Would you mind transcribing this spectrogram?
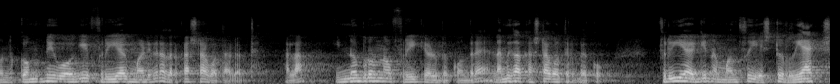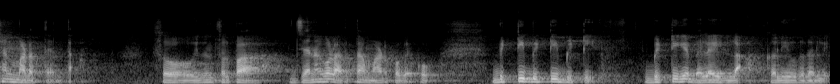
ಒಂದು ಕಂಪ್ನಿಗೆ ಹೋಗಿ ಫ್ರೀಯಾಗಿ ಮಾಡಿದರೆ ಅದರ ಕಷ್ಟ ಗೊತ್ತಾಗುತ್ತೆ, ಅಲ್ಲ? ಇನ್ನೊಬ್ಬರು ನಾವು ಫ್ರೀ ಕೇಳಬೇಕು ಅಂದರೆ ನಮಗೆ ಆ ಕಷ್ಟ ಗೊತ್ತಿರಬೇಕು. ಫ್ರೀಯಾಗಿ ನಮ್ಮ ಮನಸ್ಸು ಎಷ್ಟು ರಿಯಾಕ್ಷನ್ ಮಾಡುತ್ತೆ ಅಂತ. ಸೊ ಇದನ್ನು ಸ್ವಲ್ಪ ಜನಗಳು ಅರ್ಥ ಮಾಡ್ಕೋಬೇಕು. ಬಿಟ್ಟಿ ಬಿಟ್ಟಿ ಬಿಟ್ಟಿ. ಬಿಟ್ಟಿಗೆ ಬೆಲೆ ಇಲ್ಲ ಕಲಿಯುಗದಲ್ಲಿ.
